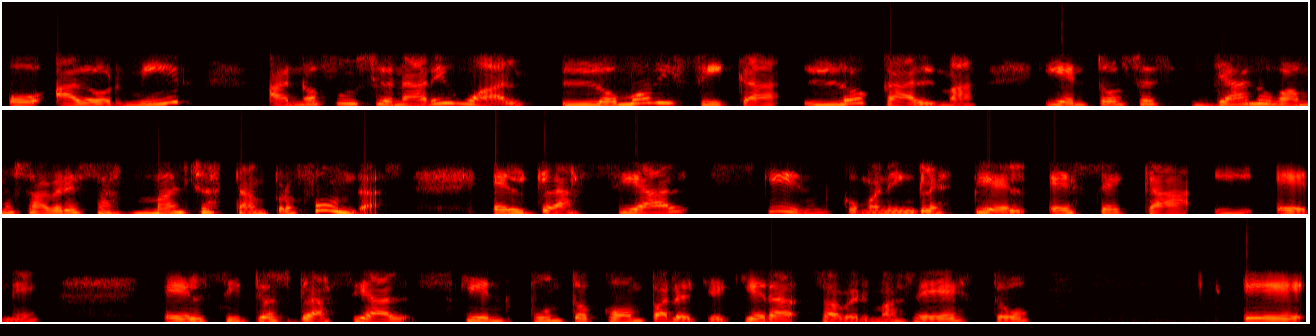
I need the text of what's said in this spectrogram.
o a dormir a no funcionar igual, lo modifica, lo calma y entonces ya no vamos a ver esas manchas tan profundas. El glacial skin, como en inglés piel, S-K-I-N, el sitio es glacialskin.com para el que quiera saber más de esto. Eh,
